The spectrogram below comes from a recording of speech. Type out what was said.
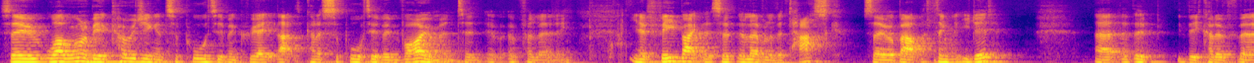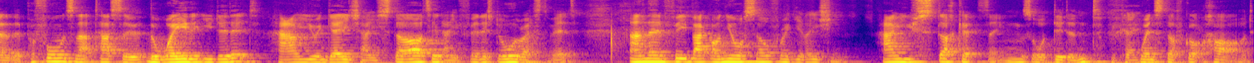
So while we want to be encouraging and supportive and create that kind of supportive environment for learning, you know, feedback that's at the level of the task. So about the thing that you did, uh, the the kind of uh, the performance of that task, so the way that you did it, how you engaged, how you started, how you finished, all the rest of it, and then feedback on your self regulation, how you stuck at things or didn't Okay. when stuff got hard,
